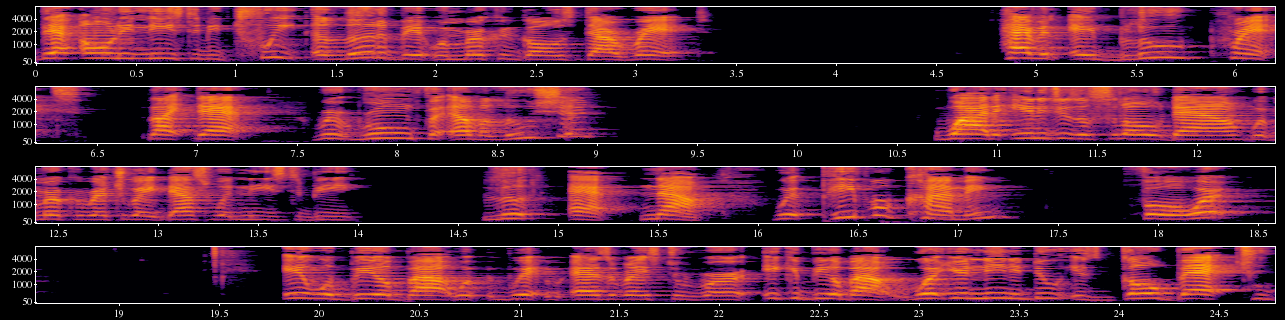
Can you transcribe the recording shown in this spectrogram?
that only needs to be tweaked a little bit when Mercury goes direct. Having a blueprint like that with room for evolution. Why the energies are slowed down with Mercury retrograde, that's what needs to be looked at. Now, with people coming forward it would be about as it relates to work. It could be about what you need to do is go back to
